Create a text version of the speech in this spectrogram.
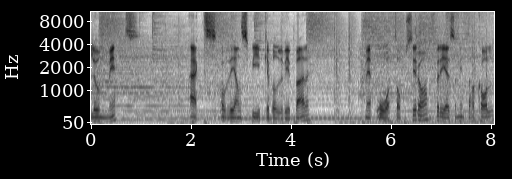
Flummigt. Acts of the Unspeakable-vibbar. Med Autopsy då, för er som inte har koll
